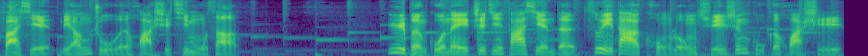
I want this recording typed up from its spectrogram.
发现良渚文化时期墓葬。日本国内至今发现的最大恐龙全身骨骼化石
